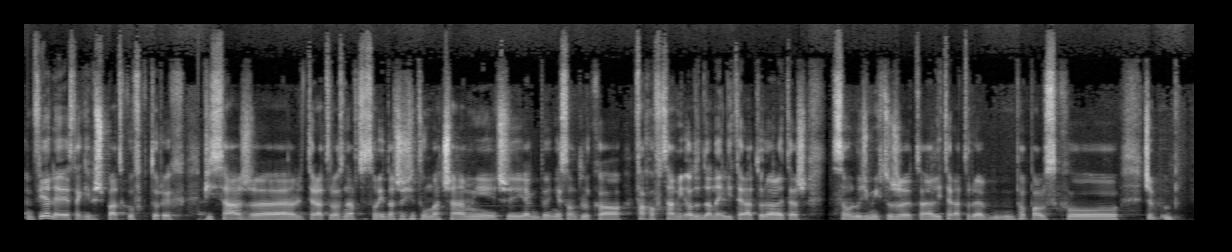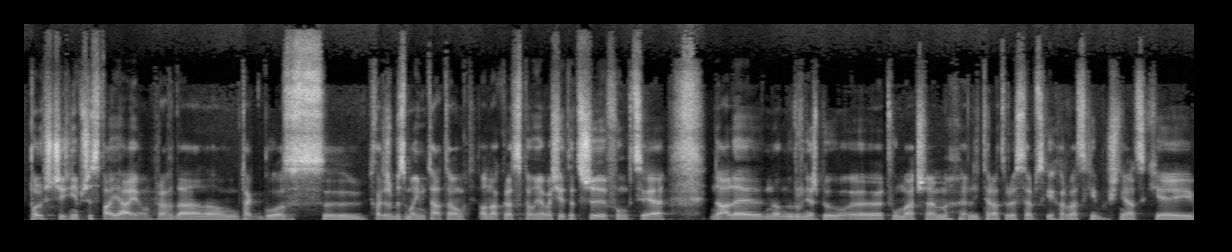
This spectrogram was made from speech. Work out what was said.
Wiele jest takich przypadków, w których pisarze, literaturoznawcy są jednocześnie tłumaczami, czyli jakby nie są tylko fachowcami od danej literatury, ale też są ludźmi, którzy tę literaturę po polsku, czy polszczyźnie przyswajają, prawda? No, tak było z, chociażby z moim tatą. On akurat spełnia właśnie te trzy funkcje, no ale no, również był e, tłumaczem literatury serbskiej, chorwackiej, bośniackiej.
